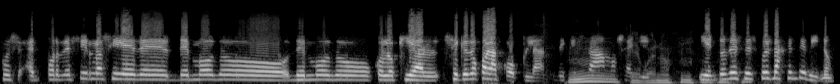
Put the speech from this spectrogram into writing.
pues por decirlo así de, modo de modo coloquial, se quedó con la copla de que mm, estábamos allí. Y entonces después la gente vino.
